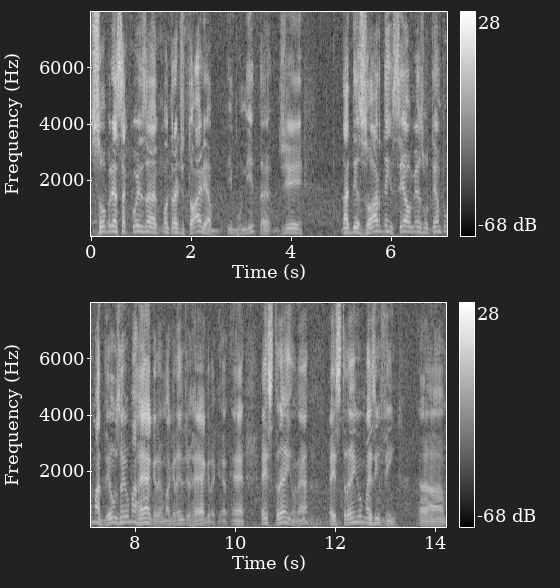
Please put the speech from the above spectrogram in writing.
sobre essa coisa contraditória e bonita de da desordem ser ao mesmo tempo uma deusa e uma regra, uma grande regra. É, é, é estranho, né? É estranho, mas enfim. Uh,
